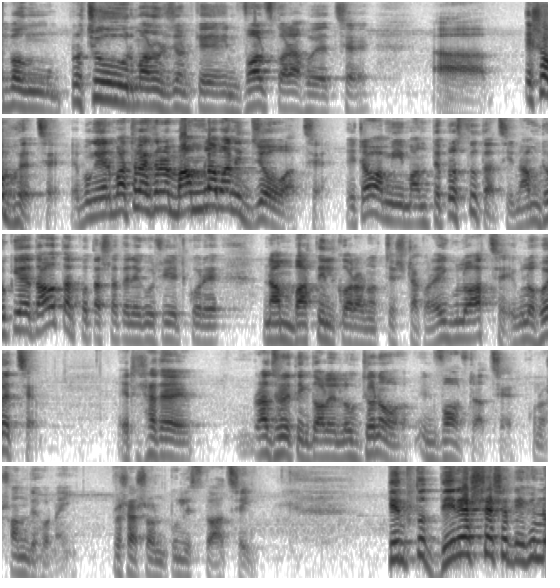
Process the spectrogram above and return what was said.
এবং প্রচুর মানুষজনকে ইনভলভ করা হয়েছে। এসব হয়েছে এবং এর মাধ্যমে এক ধরনের মামলা বাণিজ্যও আছে। এটাও আমি মানতে প্রস্তুত আছি। নাম ঢুকিয়ে দাও, তারপর তার সাথে নেগোসিয়েট করে নাম বাতিল করানোর চেষ্টা করা। এগুলো আছে, এগুলো হয়েছে। এটার সাথে রাজনৈতিক দলের লোকজনও ইনভলভড আছে, কোনো সন্দেহ নাই। প্রশাসন, পুলিশ তো আছেই। কিন্তু দিনের শেষে বিভিন্ন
